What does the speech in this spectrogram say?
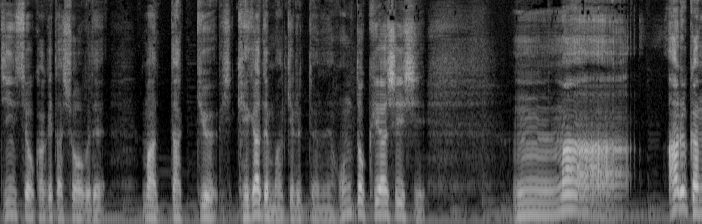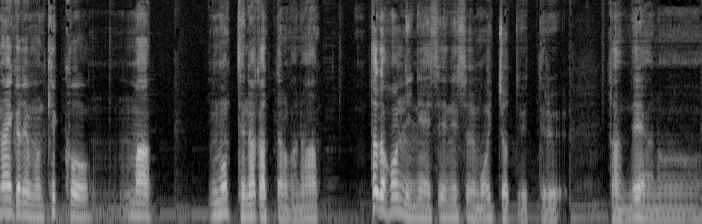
人生をかけた勝負でまあ脱臼怪我で負けるっていうのはねほんと悔しいしうーんまああるかないかでも結構まあ持ってなかったのかな。ただ本人ね SNS でもう一丁って言ってるたんであの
